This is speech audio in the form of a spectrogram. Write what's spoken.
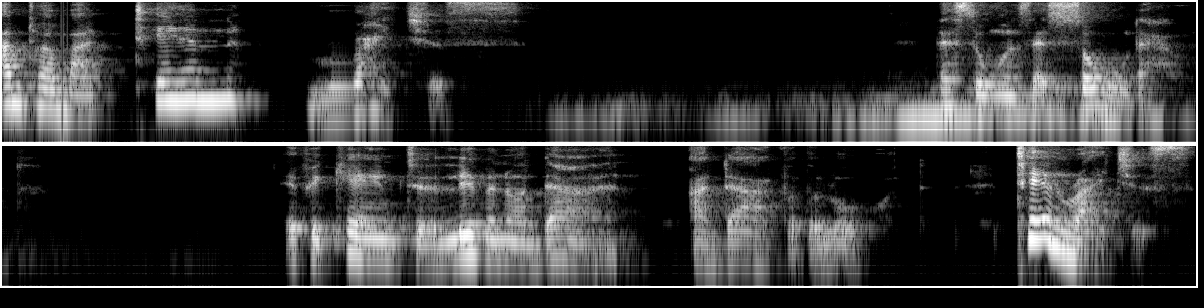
I'm talking about 10 righteous. That's the ones that sold out. If it came to living or dying, I died for the Lord. 10 righteous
